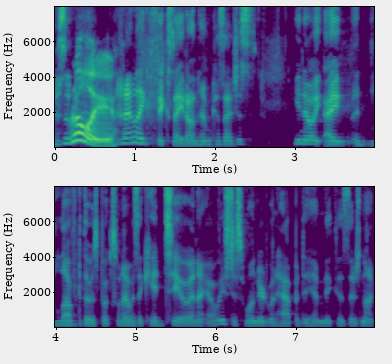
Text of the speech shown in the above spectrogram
Really? I like fixate on him because I just, you know, I, I loved those books when I was a kid too, and I always just wondered what happened to him because there's not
